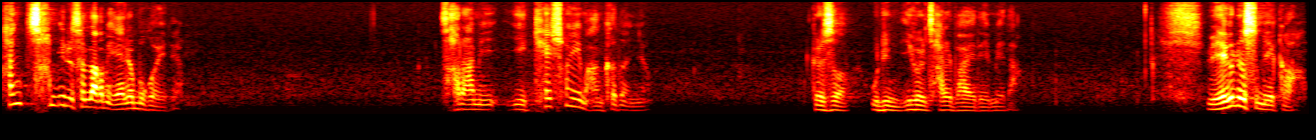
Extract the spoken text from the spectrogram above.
한참 일어서려고 하면 애를 먹어야 돼요. 사람이 이 캐션이 많거든요. 그래서 우리는 이걸 잘 봐야 됩니다. 왜 그렇습니까?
